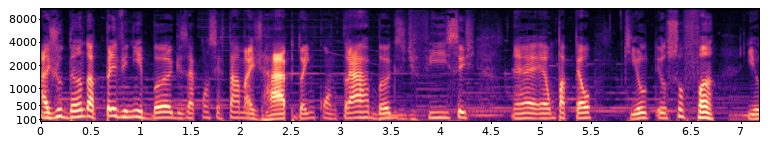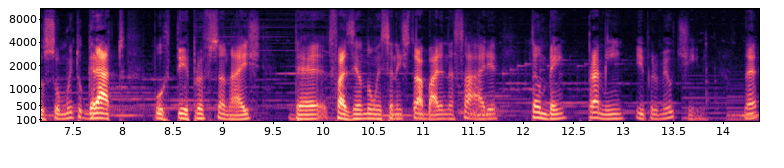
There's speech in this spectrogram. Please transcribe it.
ajudando a prevenir bugs, a consertar mais rápido, a encontrar bugs difíceis. Né? É um papel que eu, eu sou fã e eu sou muito grato por ter profissionais de, fazendo um excelente trabalho nessa área também para mim e para o meu time. Né?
